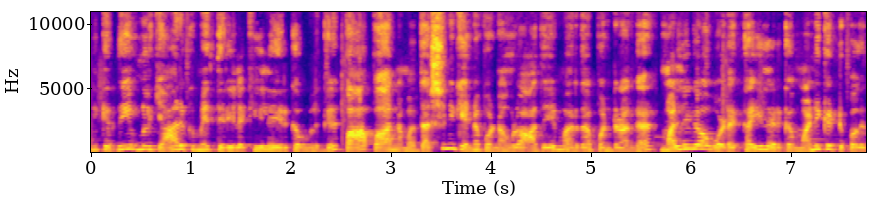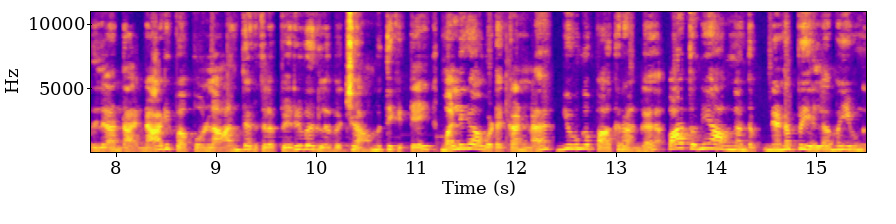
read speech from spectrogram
நிக்கிறது இவங்களுக்கு யாருக்குமே தெரியல. கீழே இருக்கவங்களுக்கு பாப்பா நம்ம தர்ஷினிக்கு என்ன பண்ணாங்களோ அதே மாதிரிதான் பண்றாங்க. மல்லிகாவோட கையில இருக்க மணிக்கட்டு பகுதியில அந்த நாடி பாப்போம்ல அந்த இடத்துல பெருவரில் வச்சு அமுத்திக்கிட்டே மல்லிகாவோட கண்ணை இவங்க பாக்குறாங்க. பார்த்தோன்னே அவங்க அந்த நினப்பு எல்லாமே இவங்க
